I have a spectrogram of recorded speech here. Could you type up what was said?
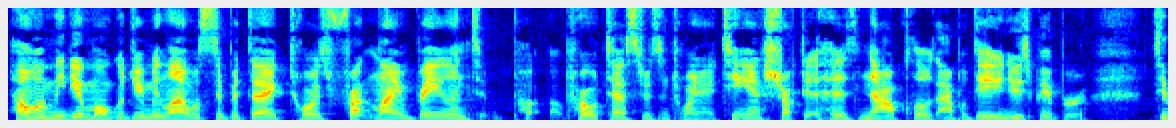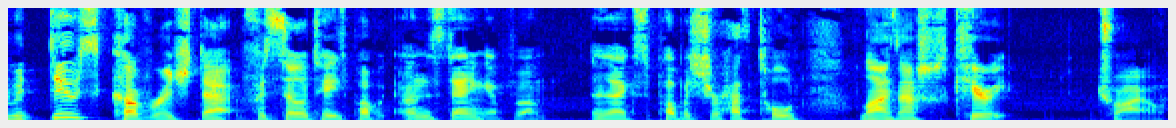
Hong Kong media mogul Jimmy Lai was sympathetic towards frontline violent protesters in 2019 and instructed his now closed Apple Daily newspaper to reduce coverage that facilitates public understanding of them. The next publisher has told Lai's national security trial.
